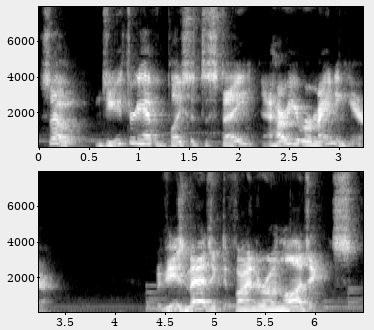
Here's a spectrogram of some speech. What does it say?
So, do you three have places to stay? How are you remaining here? We've used magic to find our own lodgings.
